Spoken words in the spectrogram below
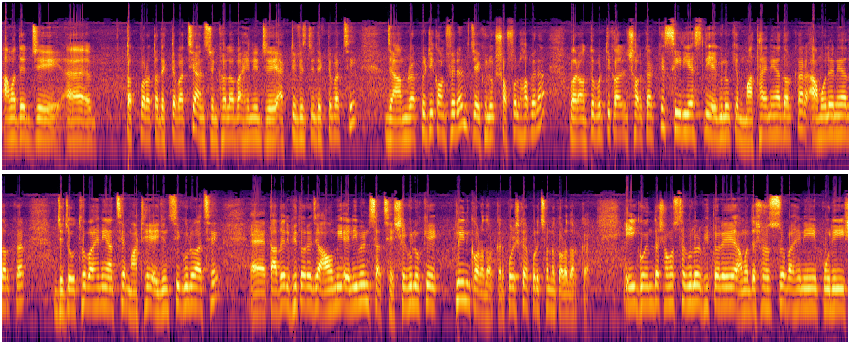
আমাদের যে তৎপরতা দেখতে পাচ্ছি আইন শৃঙ্খলা বাহিনীর যে অ্যাক্টিভিটি দেখতে পাচ্ছি, যে আমরা প্রিটি কনফিডেন্ট যে এগুলো সফল হবে না বা অন্তর্বর্তীকালীন সরকারকে সিরিয়াসলি এগুলোকে মাথায় নেওয়া দরকার, আমলে নেওয়া দরকার। যে যৌথ বাহিনী আছে, মাঠে এজেন্সিগুলো আছে তাদের ভিতরে যে আওয়ামী এলিমেন্টস আছে, সেগুলোকে ক্লিন করা দরকার, পরিষ্কার পরিচ্ছন্ন করা দরকার। এই গোয়েন্দা সংস্থাগুলোর ভিতরে আমাদের সশস্ত্র বাহিনী, পুলিশ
